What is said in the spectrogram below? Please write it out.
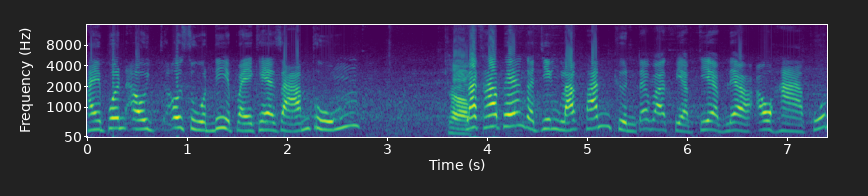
ให้เพิ่นเอาเอาสูตรนี่ไปแค่สามถุง ครับราคาแพงก็จริงหลักพันขึ้น แต่ว่าเปรียบเทียบแล้วเอาหาคูณ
